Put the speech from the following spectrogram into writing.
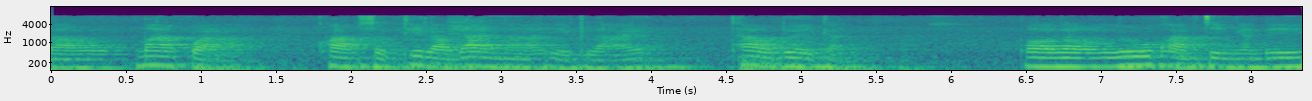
เรามากกว่า ความสุขที่เราได้มาอีกหลาย เท่าด้วยกัน พอเรารู้ความจริงอันนี้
